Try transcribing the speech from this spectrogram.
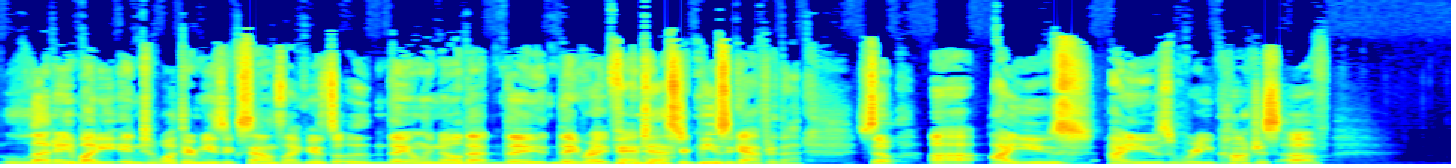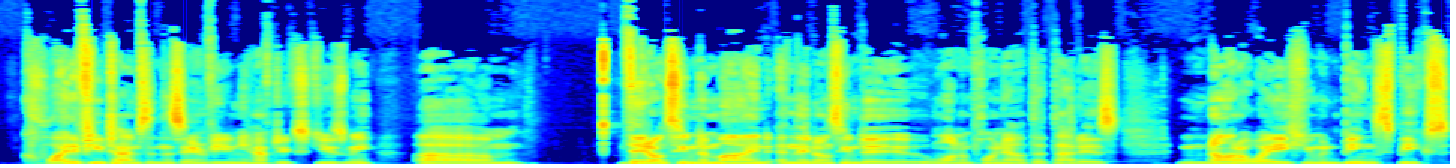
let anybody into what their music sounds like. It's they only know that they they write fantastic music after that. So uh, i use i use were you conscious of quite a few times in this interview and you have to excuse me. Um, they don't seem to mind and they don't seem to want to point out that that is not a way a human being speaks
